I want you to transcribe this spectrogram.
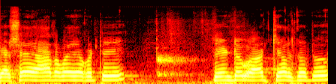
యశ అరవై ఒకటి రెండు వాక్యాలు చదువు?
